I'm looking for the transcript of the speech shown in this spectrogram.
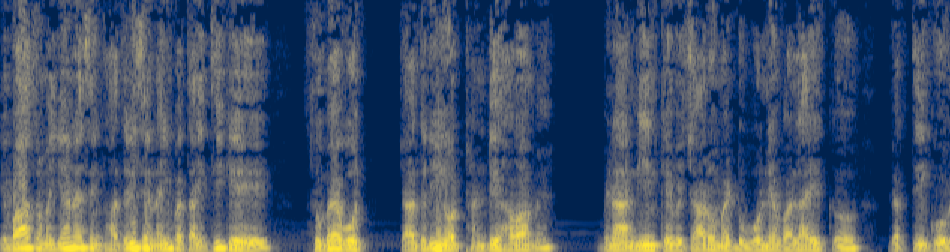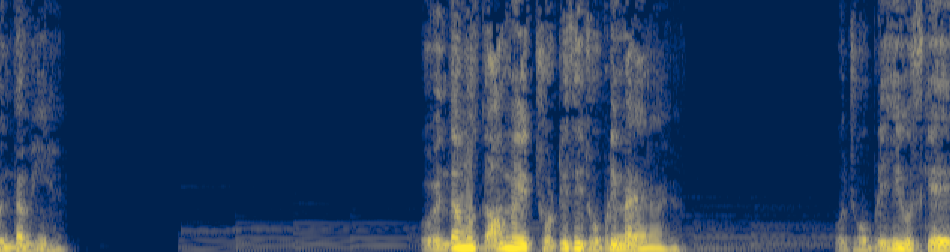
ये बात रमैया ने सिंहाद्री से नहीं बताई थी कि सुबह वो चांदनी और ठंडी हवा में बिना नींद के विचारों में डुबोने वाला एक व्यक्ति गोविंदम ही है। गोविंदम उस गाँव में एक छोटी सी झोपड़ी में रह रहा है। वो झोपड़ी ही उसके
